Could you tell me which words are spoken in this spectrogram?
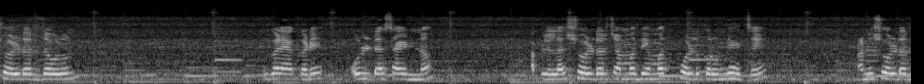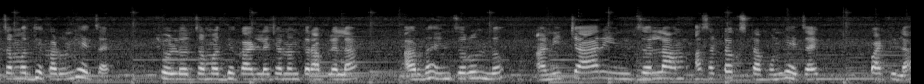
शोल्डर जवळून गळ्याकडे उलट्या साईडनं आपल्याला शोल्डरच्या मध्ये मध फोल्ड करून घ्यायचं आहे आणि शोल्डरचा मध्य काढून घ्यायचा आहे शोल्डरचा मध्य काढल्याच्या नंतर आपल्याला अर्धा इंच रुंद आणि चार इंच लांब असा टक्स टाकून घ्यायचा आहे पाठीला.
